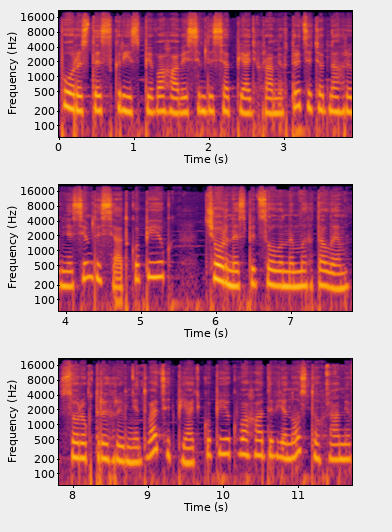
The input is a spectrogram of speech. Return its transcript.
Пористий з кріспі, вага 85 грамів 31 гривня 70 копійок. Чорний з підсоленим мигдалем 43 гривні 25 копійок, вага 90 грамів.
